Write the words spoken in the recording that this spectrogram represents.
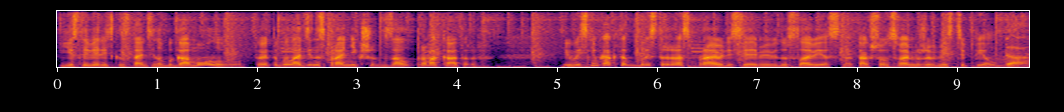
Если верить Константину Богомолову, то это был один из проникших в зал провокаторов. И вы с ним как-то быстро расправились, я имею в виду словесно, так что он с вами уже вместе пел. да.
